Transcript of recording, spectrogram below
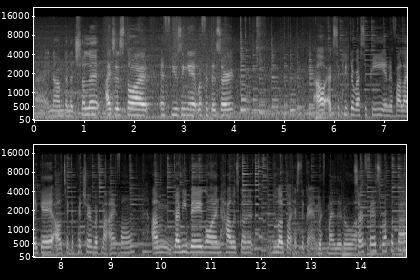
All right, now I'm gonna chill it. I just thought infusing it with a dessert. I'll execute the recipe, and if I like it, I'll take a picture with my iPhone. I'm very big on how it's gonna look on Instagram with my little uh, surface replica.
